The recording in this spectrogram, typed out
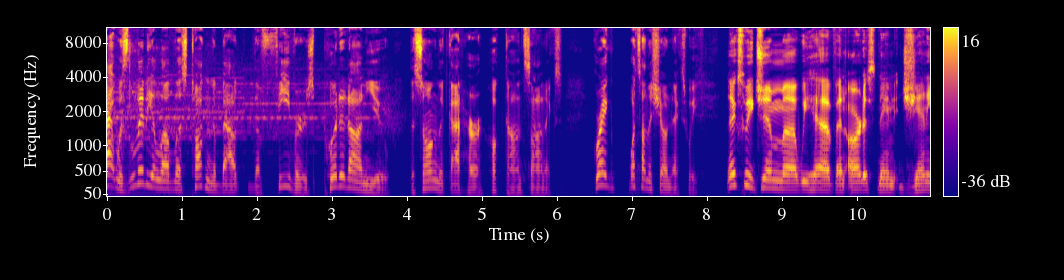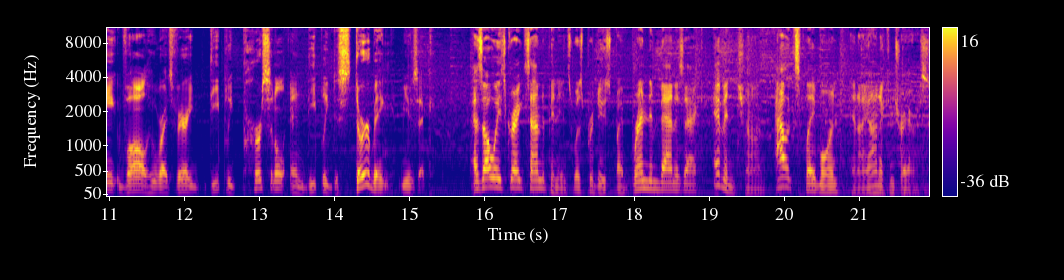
That was Lydia Loveless talking about The Fevers Put It On You, the song that got her hooked on Sonics. Greg, what's on the show next week? Next week, Jim, uh, we have an artist named Jenny Hval who writes very deeply personal and deeply disturbing music. As always, Greg Sound Opinions was produced by Brendan Banaszak, Evan Chung, Alex Claiborne, and Ayana Contreras.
